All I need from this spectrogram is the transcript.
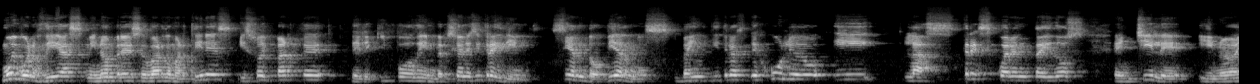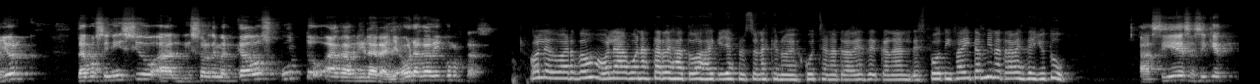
Muy buenos días, mi nombre es Eduardo Martínez y soy parte del equipo de inversiones y trading, siendo viernes 23 de julio y las 3.42 en Chile y Nueva York, damos inicio al visor de mercados junto a Gabriela Araya. Hola Gaby, ¿cómo estás? Hola Eduardo, hola, buenas tardes a todas aquellas personas que nos escuchan a través del canal de Spotify y también a través de YouTube. Así es, así que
